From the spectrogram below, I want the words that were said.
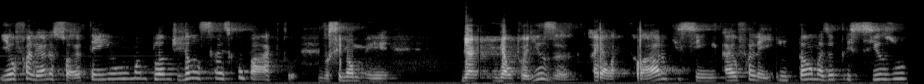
E eu falei, olha só, eu tenho um plano de relançar esse compacto. Você me, me, me autoriza? Aí ela, claro que sim. Aí eu falei, então, mas eu preciso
